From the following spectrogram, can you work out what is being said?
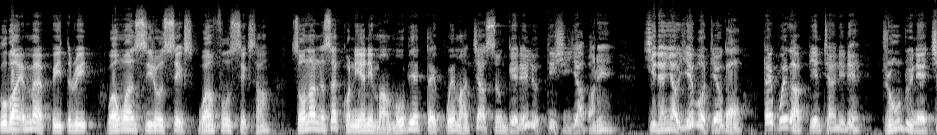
ကိုပိုင်အမတ် P3 1106146ဟာဇွန်လ29ရက်နေ့မှာမိုးပြဲတိုက်ပွဲမှာကြာဆုံးခဲ့တယ်လို့သိရှိရပါတယ်။ရှီတန်းရောက်ရဲဘော်တယောက်ကတိုက်ပွဲကပြင်းထန်နေတယ် drone တွေနဲ့ချ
